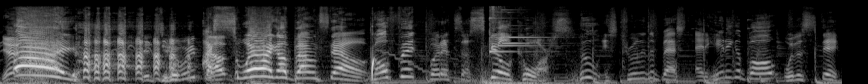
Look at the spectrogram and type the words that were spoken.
Yeah. Hey! Did we I swear I got bounced out. Golf it, but it's a skill course. Who is truly the best at hitting a ball with a stick?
